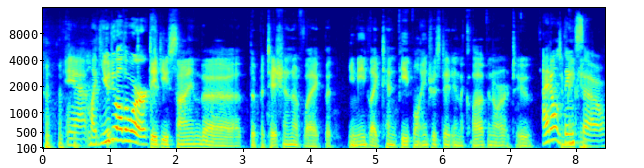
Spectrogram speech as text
and like you do all the work. Did you sign the the petition of like the you need like 10 people interested in the club in order to I don't to think make it? so.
